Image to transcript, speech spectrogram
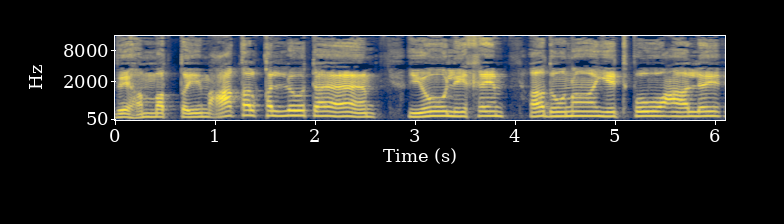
بهم الطيم عقل قلوتم يوليخم أدوناي تبو عليها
